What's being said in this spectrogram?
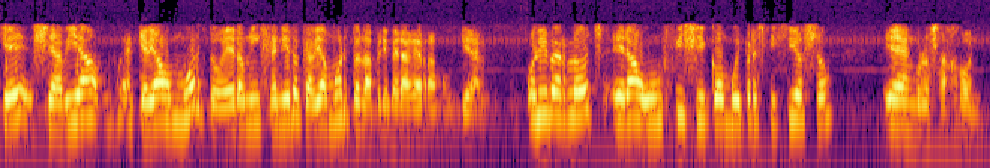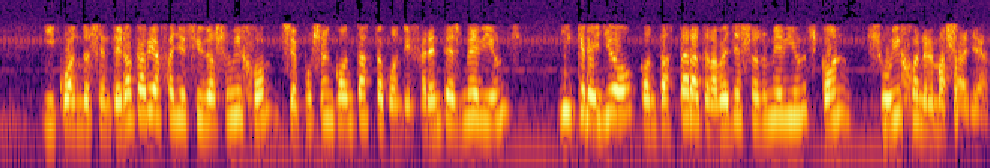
que se había que había muerto, era un ingeniero que había muerto en la Primera Guerra Mundial. Oliver Lodge era un físico muy prestigioso eh, anglosajón y cuando se enteró que había fallecido su hijo, se puso en contacto con diferentes mediums y creyó contactar a través de esos mediums con su hijo en el más allá.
